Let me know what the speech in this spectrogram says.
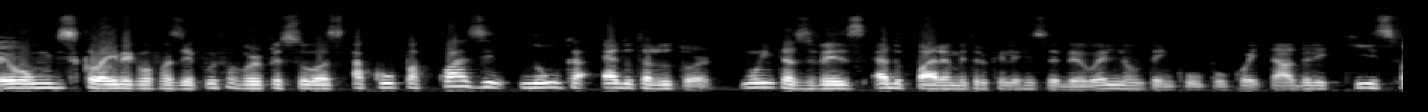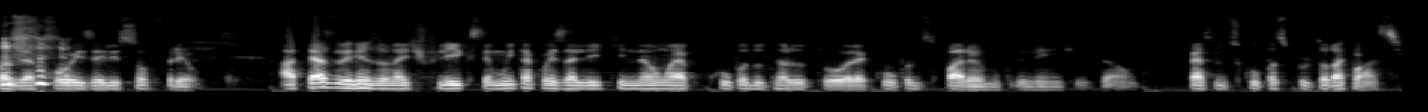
é um disclaimer que eu vou fazer. Por favor, pessoas, a culpa quase nunca é do tradutor. Muitas vezes é do parâmetro que ele recebeu. Ele não tem culpa. O coitado, ele quis fazer a coisa, ele sofreu. Até as legendas da Netflix, tem muita coisa ali que não é culpa do tradutor, é culpa dos parâmetros, gente. Então, peço desculpas por toda a classe.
